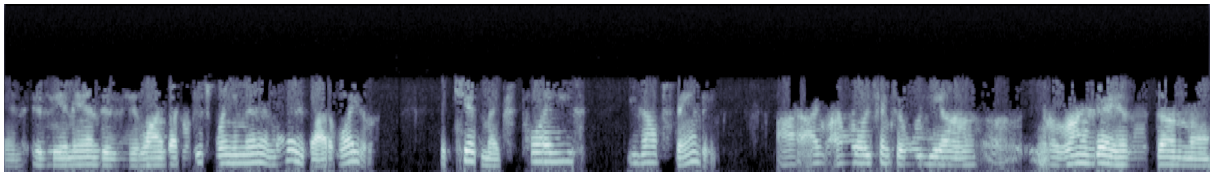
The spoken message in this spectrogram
in is he an end, is he a linebacker? Just bring him in and worry about it later. The kid makes plays. He's outstanding. I, I really think that we, uh, uh, you know, Ryan Day hasn't done uh,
